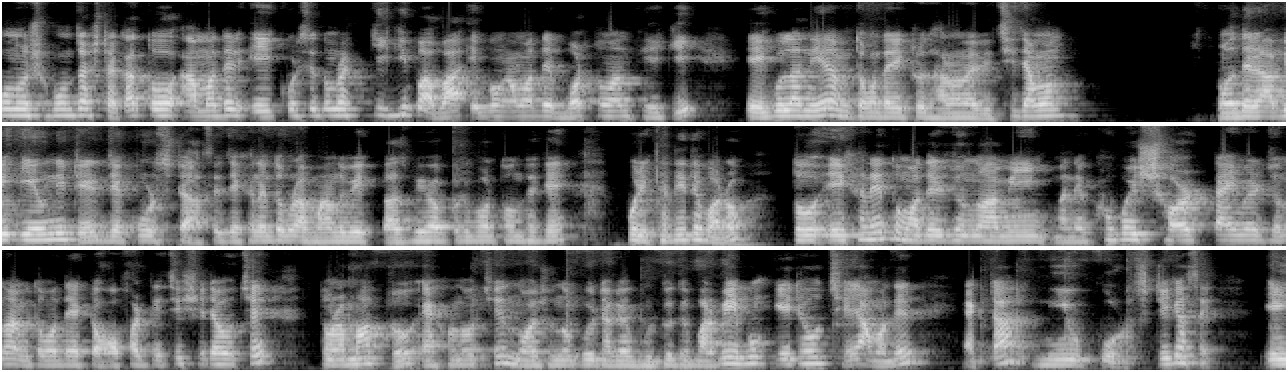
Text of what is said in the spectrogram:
পনেরোশো পঞ্চাশ টাকা। তো আমাদের এই কোর্সে তোমরা কি কি পাবা এবং আমাদের বর্তমান ফি কি এইগুলা নিয়ে আমি তোমাদের একটু ধারণা দিচ্ছি। যেমন আমাদের রাবি ইউনিটের যে কোর্সটা আছে, যেখানে তোমরা মানবিক ক্লাস বিভাগ পরিবর্তন থেকে পরীক্ষা দিতে পারো। তো এখানে তোমাদের জন্য আমি মানে খুবই শর্ট টাইমের জন্য আমি তোমাদের একটা অফার দিচ্ছি। সেটা হচ্ছে তোমরা মাত্র এখন হচ্ছে নয়শো নব্বই টাকায় ভর্তি হতে পারবে এবং এটা হচ্ছে আমাদের একটা নিউ কোর্স ঠিক আছে? এই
